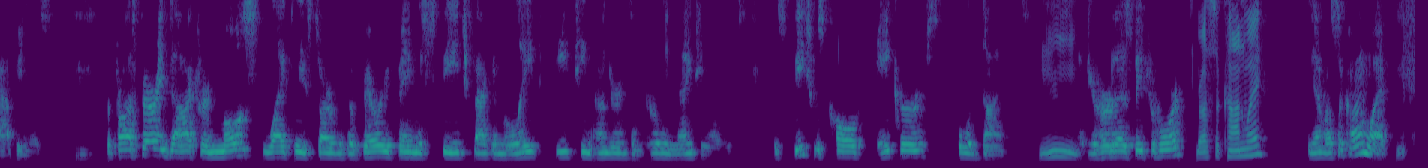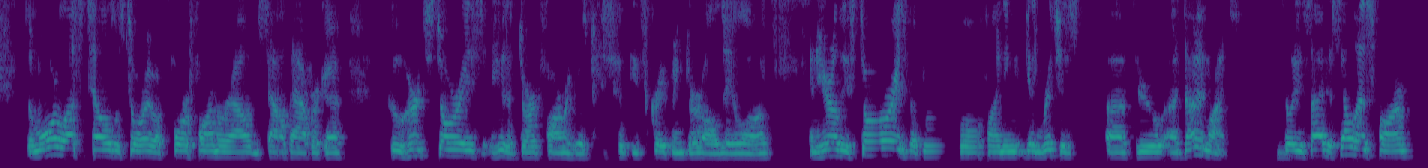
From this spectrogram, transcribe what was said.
happiness. The prosperity doctrine most likely started with a very famous speech back in the late 1800s and early 1900s. The speech was called Acres Full of Diamonds. Mm. Have you heard of that speech before? Russell Conwell? Yeah, Russell Conwell. Mm. So, more or less tells the story of a poor farmer out in South Africa who heard stories. He was a dirt farmer who was basically scraping dirt all day long, and hear all these stories about people finding getting riches uh, through uh, diamond mines. So he decided to sell his farm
